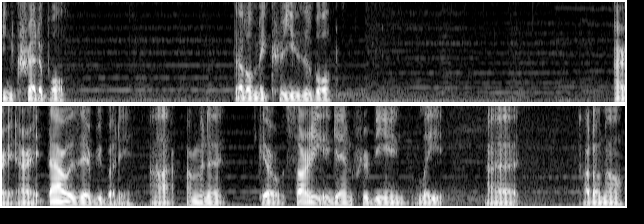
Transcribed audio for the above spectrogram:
Incredible. That'll make her usable. Alright, alright, that was everybody. Uh, I'm gonna go. Sorry again for being late. Uh, I don't know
